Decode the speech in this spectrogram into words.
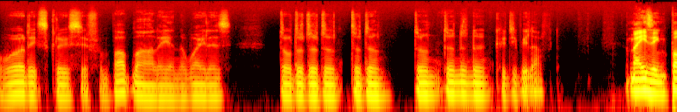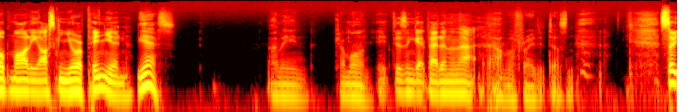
a world exclusive from Bob Marley and the Wailers. Dun, dun, dun, dun, dun, dun, dun, dun, dun. Could you be loved? Amazing. Bob Marley asking your opinion. Yes. I mean, come on. It doesn't get better than that. I'm afraid it doesn't. So,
